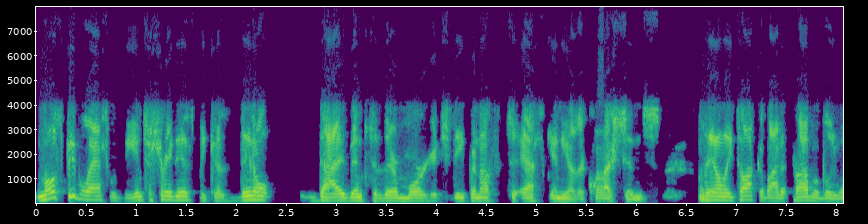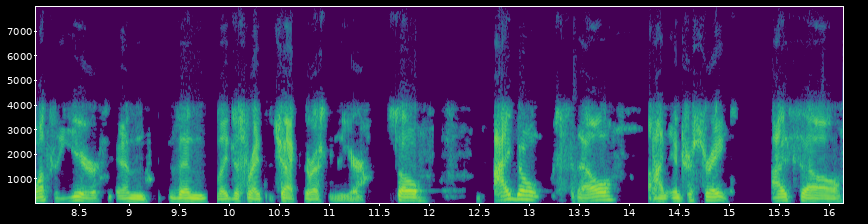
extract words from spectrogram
Most people ask what the interest rate is because they don't dive into their mortgage deep enough to ask any other questions. They only talk about it probably once a year and then they just write the check the rest of the year. So I don't sell on interest rate. I sell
